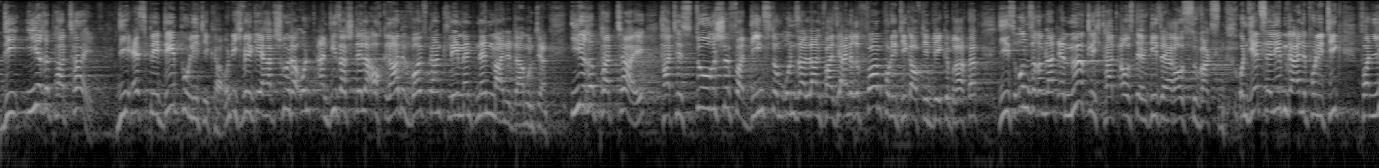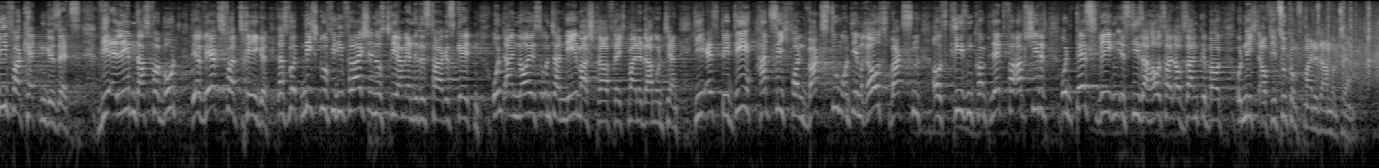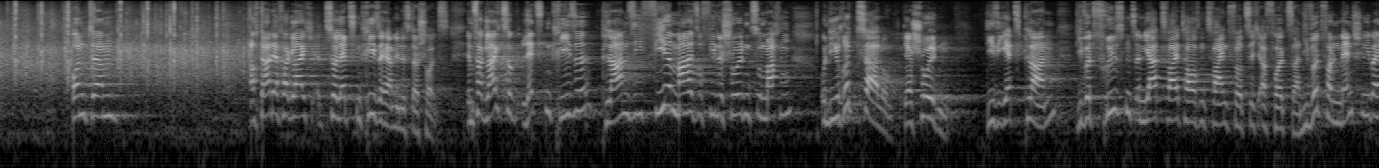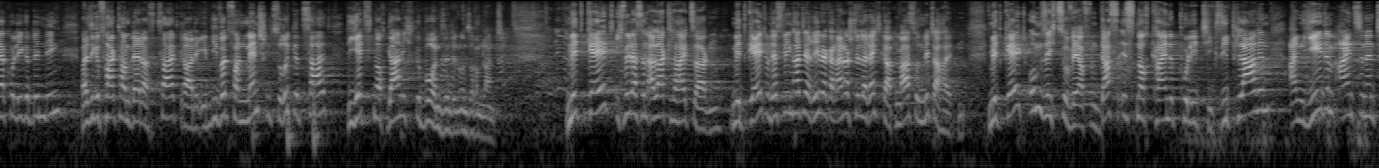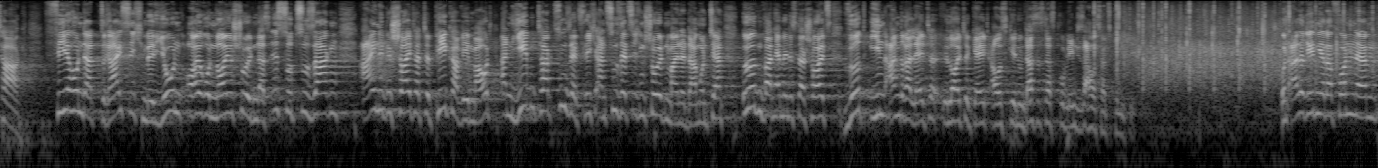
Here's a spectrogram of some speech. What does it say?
die Ihre Partei die SPD-Politiker, und ich will Gerhard Schröder und an dieser Stelle auch gerade Wolfgang Clement nennen, meine Damen und Herren, Ihre Partei hat historische Verdienste um unser Land, weil sie eine Reformpolitik auf den Weg gebracht hat, die es unserem Land ermöglicht hat, aus der Krise herauszuwachsen. Und jetzt erleben wir eine Politik von Lieferkettengesetz. Wir erleben das Verbot der Werksverträge. Das wird nicht nur für die Fleischindustrie am Ende des Tages gelten. Und ein neues Unternehmerstrafrecht, meine Damen und Herren. Die SPD SPD hat sich von Wachstum und dem Rauswachsen aus Krisen komplett verabschiedet. Und deswegen ist dieser Haushalt auf Sand gebaut und nicht auf die Zukunft, meine Damen und Herren. Und ähm, auch da der Vergleich zur letzten Krise, Herr Minister Scholz. Im Vergleich zur letzten Krise planen Sie, viermal so viele Schulden zu machen. Und die Rückzahlung der Schulden, die Sie jetzt planen, die wird frühestens im Jahr 2042 erfolgt sein. Die wird von Menschen, lieber Herr Kollege Binding, weil Sie gefragt haben, wer das zahlt gerade eben, die wird von Menschen zurückgezahlt, die jetzt noch gar nicht geboren sind in unserem Land. Mit Geld, ich will das in aller Klarheit sagen, mit Geld, und deswegen hat Herr Rehberg an einer Stelle recht gehabt, Maß und Mitte halten. Mit Geld um sich zu werfen, das ist noch keine Politik. Sie planen an jedem einzelnen Tag 430 Millionen Euro neue Schulden. Das ist sozusagen eine gescheiterte Pkw-Maut an jedem Tag zusätzlich an zusätzlichen Schulden, meine Damen und Herren. Irgendwann, Herr Minister Scholz, wird Ihnen anderer Leute Geld ausgehen. Und das ist das Problem dieser Haushaltspolitik. Und alle reden ja davon, ähm,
